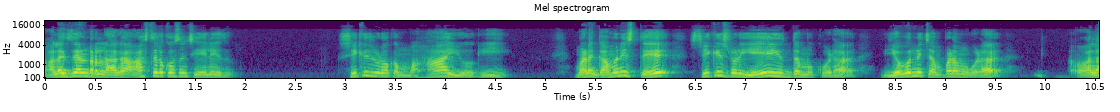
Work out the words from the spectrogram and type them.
అలెగ్జాండర్ లాగా ఆస్తుల కోసం చేయలేదు. శ్రీకృష్ణుడు ఒక మహాయోగి. మనం గమనిస్తే శ్రీకృష్ణుడు ఏ యుద్ధము కూడా ఎవరిని చంపడం కూడా వాళ్ళ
